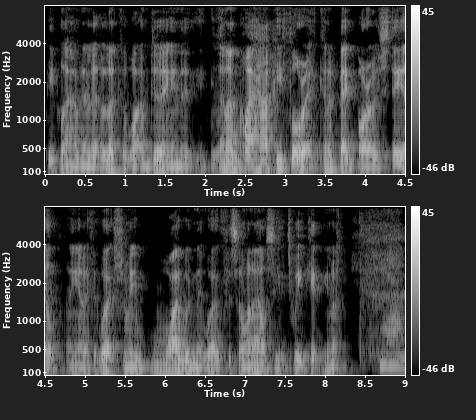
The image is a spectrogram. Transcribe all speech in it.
people are having a little look at what I'm doing, and and I'm quite happy for it. Kind of beg, borrow, steal. And, you know, if it works for me, why wouldn't it work for someone else? You tweak it, you know. Yeah.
